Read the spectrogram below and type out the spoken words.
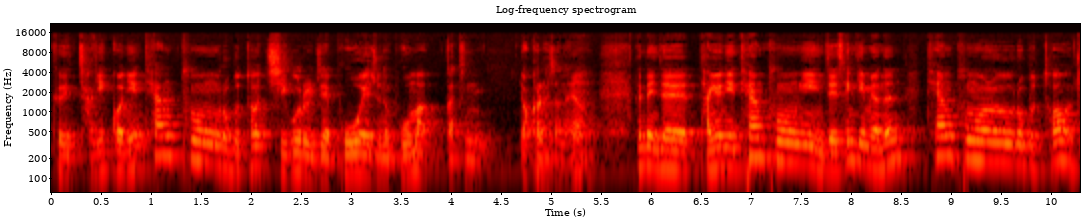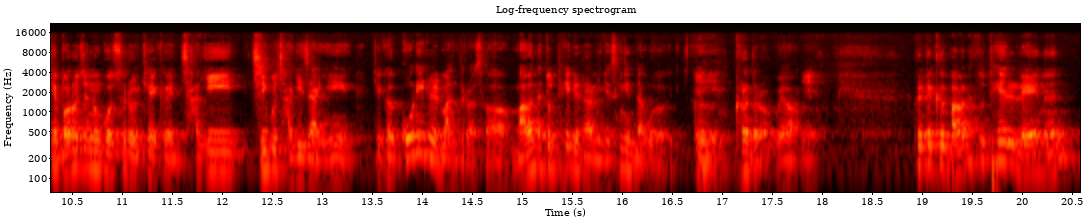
그 자기권이 태양풍으로부터 지구를 이제 보호해주는 보호막 같은 역할을 하잖아요. 근데 이제 당연히 태양풍이 이제 생기면은 태양풍으로부터 이렇게 멀어지는 곳으로 이렇게 그 자기 지구 자기장이 이렇게 그 꼬리를 만들어서 마그네토 테일이라는 게 생긴다고 그, 예. 그러더라고요. 예. 근데 그 마그네토 테일 내에는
